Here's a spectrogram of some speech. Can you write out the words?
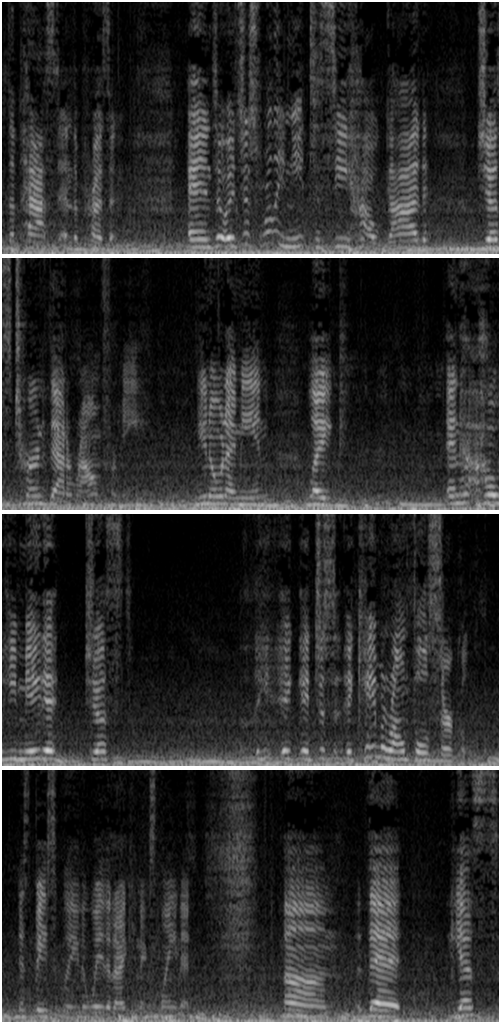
the past and the present. And so it's just really neat to see how God just turned that around for me. You know what I mean? Like, and how he made it just, it, it just, it came around full circle, is basically the way that I can explain it. Um, that, yes,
